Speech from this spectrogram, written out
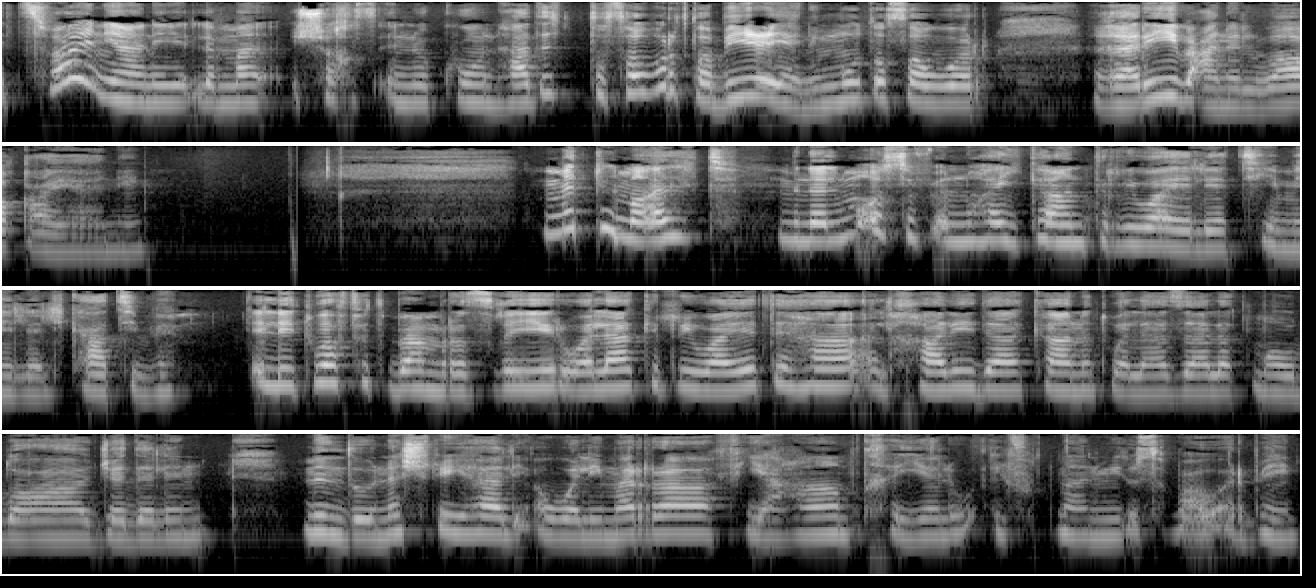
it's fine يعني لما الشخص إنه يكون هذا تصور طبيعي يعني مو تصور غريب عن الواقع يعني. مثل ما قلت من المؤسف إنه هي كانت الرواية اليتيمة للكاتبة اللي توفت بعمر صغير ولكن روايتها الخالدة كانت ولا زالت موضوع جدل منذ نشرها لأول مرة في عام تخيلوا 1847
